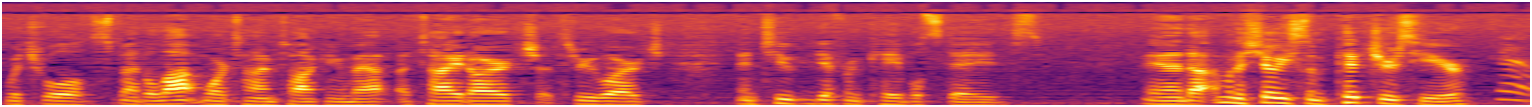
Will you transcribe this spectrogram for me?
which we'll spend a lot more time talking about, a tight arch, a through arch, and two different cable stays. And uh, I'm going to show you some pictures here. Yeah.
